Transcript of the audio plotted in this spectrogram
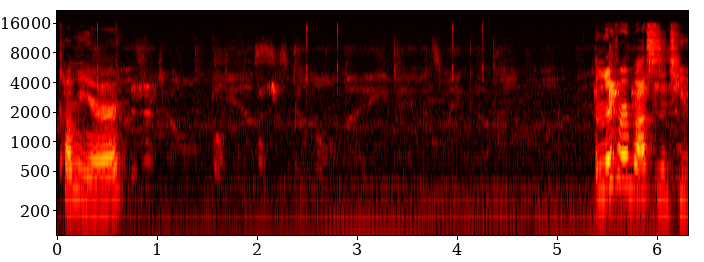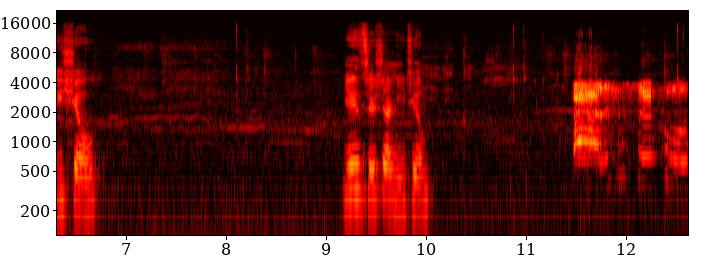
Come here. Undercover Boss is a TV show. You can search on YouTube. Ah, this is so cool.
